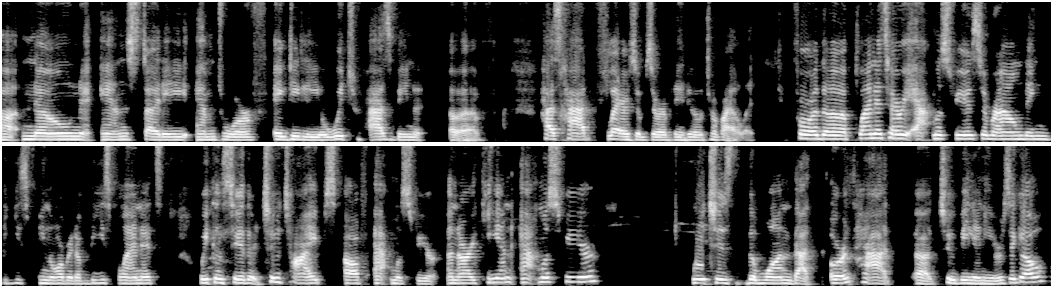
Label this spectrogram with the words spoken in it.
uh, known and studied M dwarf AD Leo, which has been uh, has had flares observed in the ultraviolet. For the planetary atmosphere surrounding these in orbit of these planets, we consider two types of atmosphere, an Archean atmosphere, which is the one that Earth had uh, 2 billion years ago,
